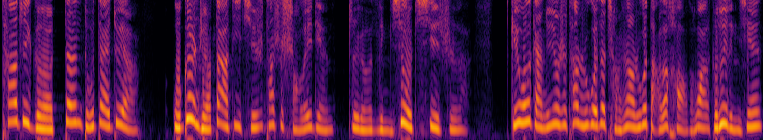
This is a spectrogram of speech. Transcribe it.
他这个单独带队啊，我个人觉得大帝其实他是少了一点这个领袖气质的。给我的感觉就是，他如果在场上如果打得好的话，球队领先，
